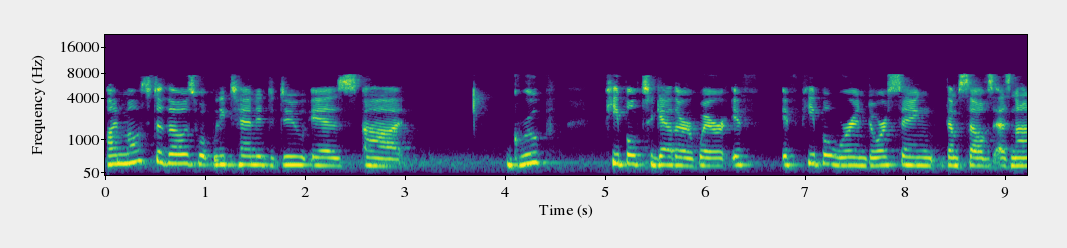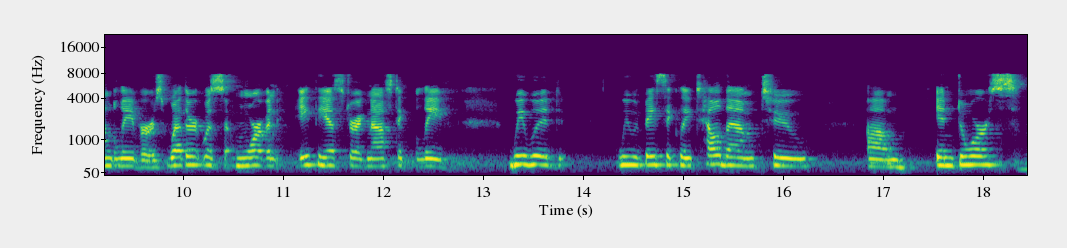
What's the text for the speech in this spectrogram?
on most of those, what we tended to do is uh, group people together. Where if if people were endorsing themselves as non-believers, whether it was more of an atheist or agnostic belief, we would we would basically tell them to um, endorse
